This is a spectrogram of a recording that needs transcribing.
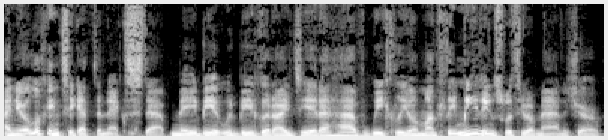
and you're looking to get the next step. Maybe it would be a good idea to have weekly or monthly meetings with your manager,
